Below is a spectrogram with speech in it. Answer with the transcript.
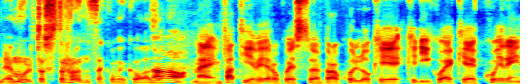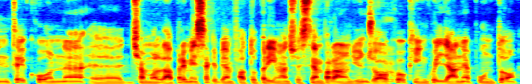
è molto stronza come cosa. No, no, ma infatti è vero questo, eh, però quello che, che dico è che è coerente con eh, diciamo, la premessa che abbiamo fatto prima, cioè stiamo parlando di un gioco mm. che in quegli anni appunto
